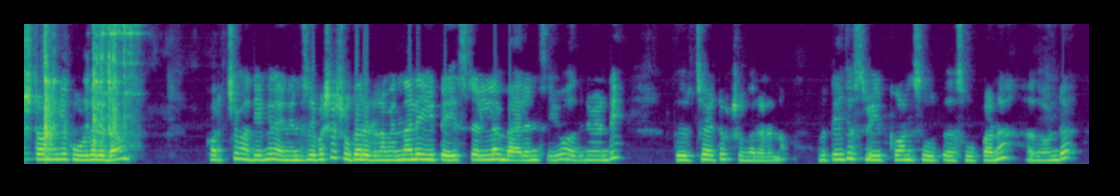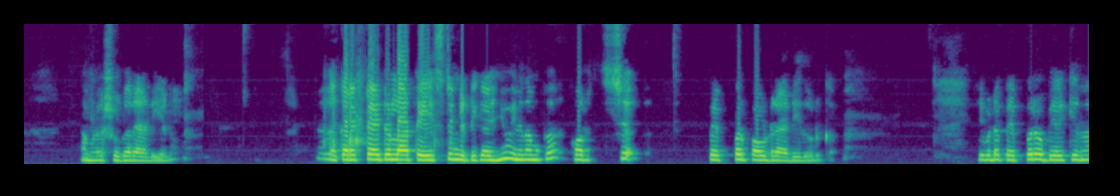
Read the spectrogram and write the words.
ഇഷ്ടമാണെങ്കിൽ കൂടുതൽ ഇടാം. കുറച്ച് മതിയെങ്കിൽ അതിനനുസരിച്ച്. പക്ഷെ ഷുഗർ ഇടണം. എന്നാലേ ഈ ടേസ്റ്റ് എല്ലാം ബാലൻസ് ചെയ്യൂ. അതിനുവേണ്ടി തീർച്ചയായിട്ടും ഷുഗർ ഇടണം. പ്രത്യേകിച്ച് സ്വീറ്റ് കോൺ സൂപ്പ് സൂപ്പാണ് അതുകൊണ്ട് നമ്മൾ ഷുഗർ ആഡ് ചെയ്യണം. കറക്റ്റ് ആയിട്ടുള്ള ആ ടേസ്റ്റും കിട്ടിക്കഴിഞ്ഞു. ഇനി നമുക്ക് കുറച്ച് പെപ്പർ പൗഡർ ആഡ് ചെയ്ത് കൊടുക്കാം. ഇവിടെ പെപ്പർ ഉപയോഗിക്കുന്ന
